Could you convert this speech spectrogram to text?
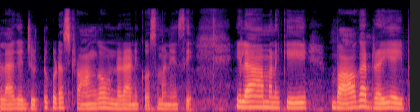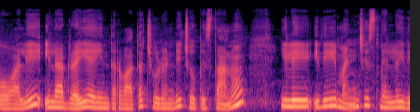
అలాగే జుట్టు కూడా స్ట్రాంగ్గా ఉండడానికి కోసం అనేసి. ఇలా మనకి బాగా డ్రై అయిపోవాలి. ఇలా డ్రై అయిన తర్వాత చూడండి చూపిస్తాను. ఇది ఇది మంచి స్మెల్. ఇది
